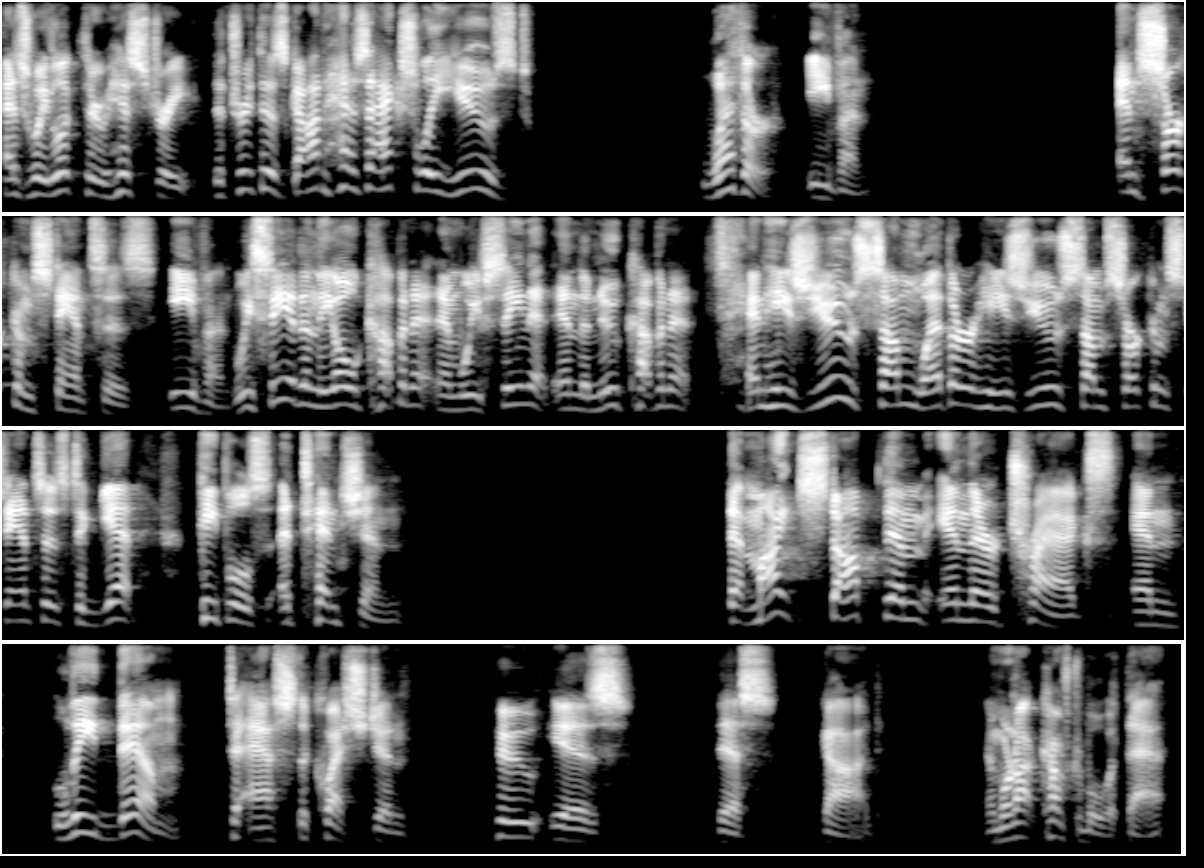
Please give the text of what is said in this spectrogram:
as we look through history, the truth is, God has actually used weather, even and circumstances, even. We see it in the old covenant and we've seen it in the new covenant. And he's used some weather, he's used some circumstances to get people's attention that might stop them in their tracks and lead them to ask the question who is this God? And we're not comfortable with that.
